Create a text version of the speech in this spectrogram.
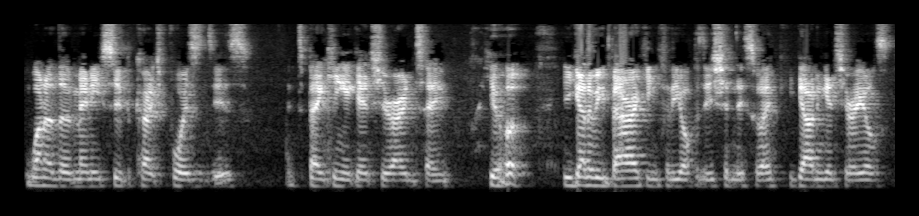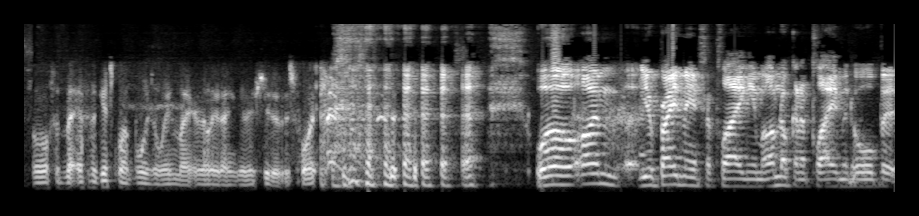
One of the many super coach poisons is it's banking against your own team. You're you're going to be barracking for the opposition this week. You're going against your Eels. Well, if it, if it gets my boys a win, mate, I really don't give a shit at this point. well, I'm you're a brave man for playing him. I'm not going to play him at all, but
